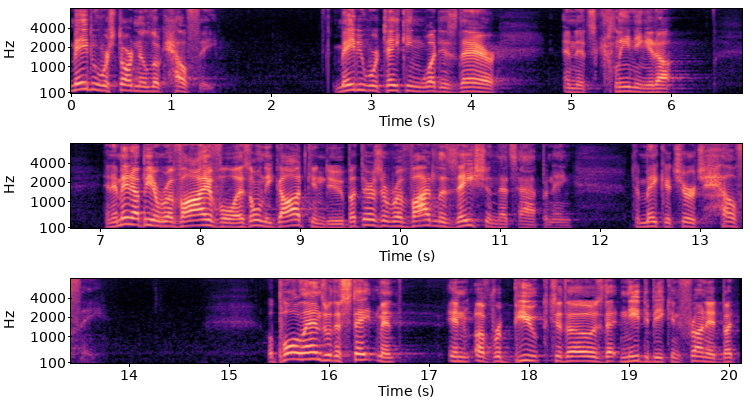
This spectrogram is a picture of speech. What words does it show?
maybe we're starting to look healthy. Maybe we're taking what is there and it's cleaning it up. And it may not be a revival as only God can do, but there's a revitalization that's happening to make a church healthy. Well, Paul ends with a statement in, of rebuke to those that need to be confronted, but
